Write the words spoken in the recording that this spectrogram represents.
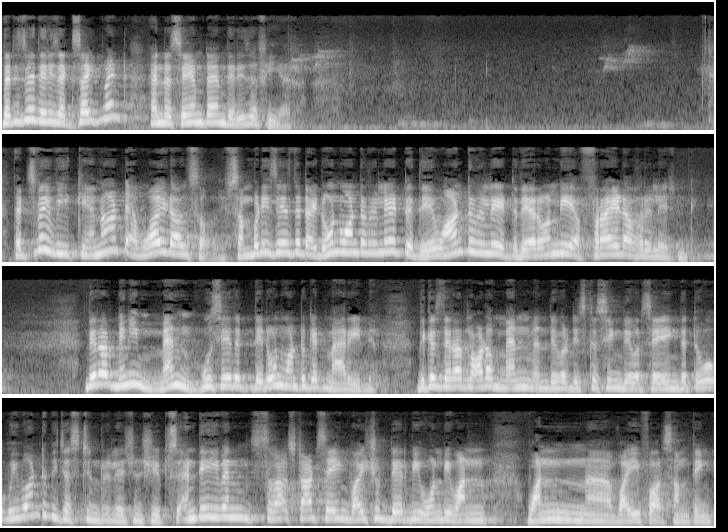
That is why there is excitement and at the same time there is a fear. That's why we cannot avoid also. If somebody says that I don't want to relate, they want to relate. They are only afraid of relationship. There are many men who say that they don't want to get married because there are a lot of men when they were discussing they were saying that oh we want to be just in relationships and they even start saying why should there be only one one uh, wife or something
